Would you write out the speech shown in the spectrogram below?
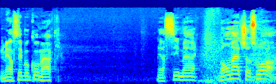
Merci beaucoup, Marc. Merci, Marc. Bon match ce soir.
